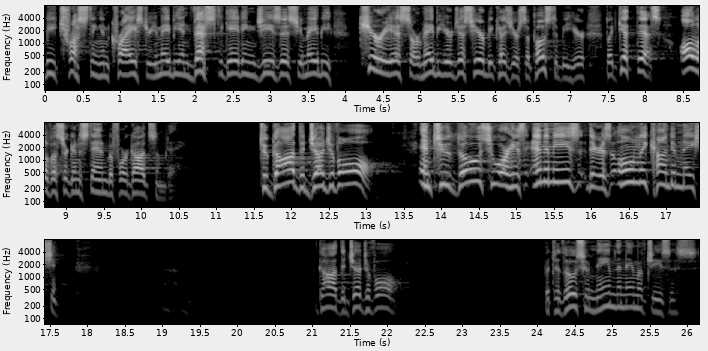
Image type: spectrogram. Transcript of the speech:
be trusting in Christ, or you may be investigating Jesus, you may be curious, or maybe you're just here because you're supposed to be here. But get this all of us are going to stand before God someday. To God, the judge of all. And to those who are his enemies, there is only condemnation. Um, God, the judge of all. But to those who name the name of Jesus,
